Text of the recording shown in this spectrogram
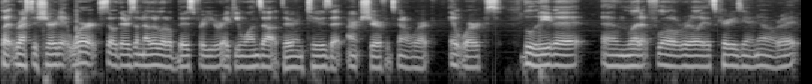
But rest assured, it worked. So there's another little boost for you Reiki ones out there and twos that aren't sure if it's going to work. It works. Believe it and let it flow. Really, it's crazy. I know, right?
